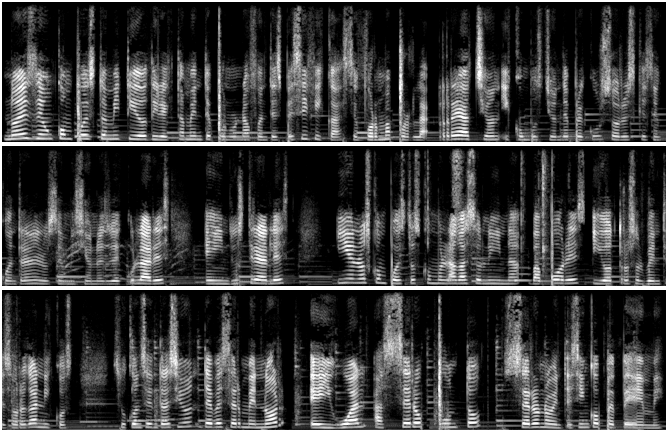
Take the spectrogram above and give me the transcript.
No es de un compuesto emitido directamente por una fuente específica, se forma por la reacción y combustión de precursores que se encuentran en las emisiones vehiculares e industriales y en los compuestos como la gasolina, vapores y otros solventes orgánicos. Su concentración debe ser menor e igual a 0.095 ppm.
